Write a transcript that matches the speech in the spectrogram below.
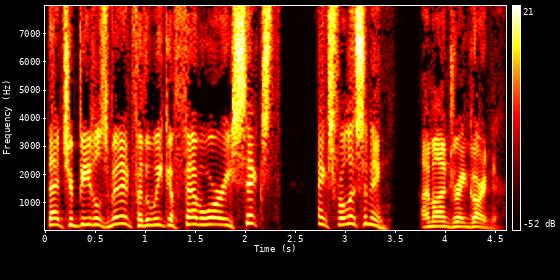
That's your Beatles Minute for the week of February 6th. Thanks for listening. I'm Andre Gardner.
